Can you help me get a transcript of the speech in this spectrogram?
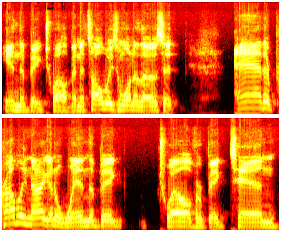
in the Big 12, and it's always one of those that eh, they're probably not going to win the Big 12 or Big 10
